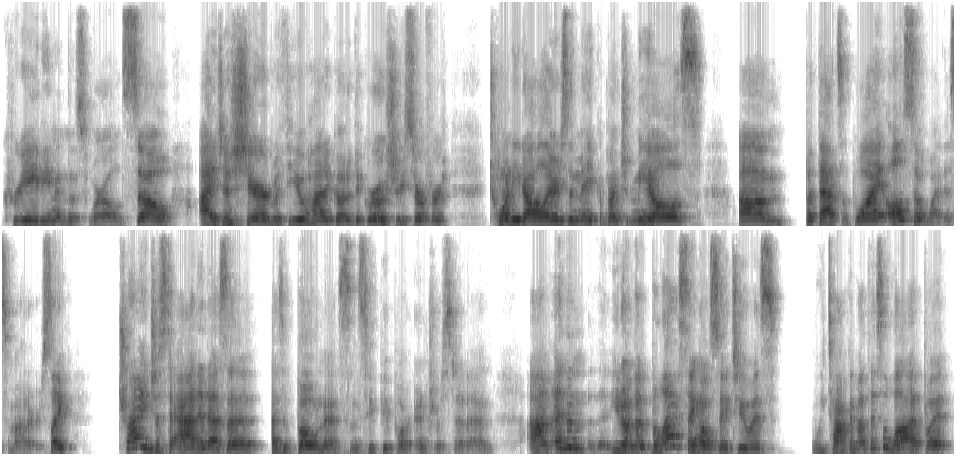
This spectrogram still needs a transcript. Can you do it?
creating in this world. So I just shared with you how to go to the grocery store for twenty dollars and make a bunch of meals. Um, but that's why also why this matters. Like trying just to add it as a as a bonus and see if people are interested in. Um, and then you know the, the last thing I'll say too is we talk about this a lot, but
